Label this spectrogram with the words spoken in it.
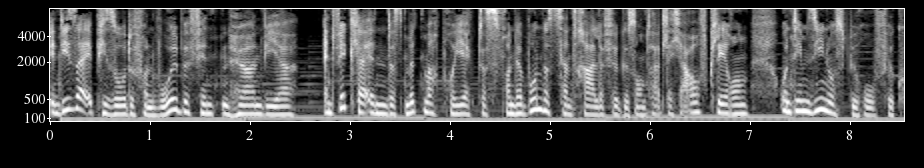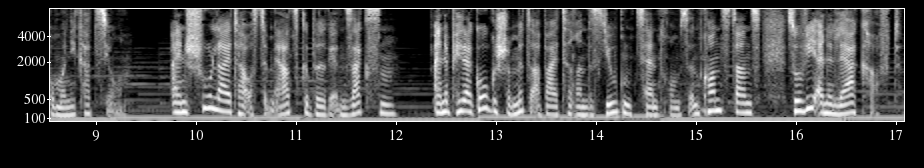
In dieser Episode von Wohlbefinden hören wir EntwicklerInnen des Mitmachprojektes von der Bundeszentrale für gesundheitliche Aufklärung und dem Sinusbüro für Kommunikation ein Schulleiter aus dem Erzgebirge in Sachsen, eine pädagogische Mitarbeiterin des Jugendzentrums in Konstanz sowie eine Lehrkraft,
